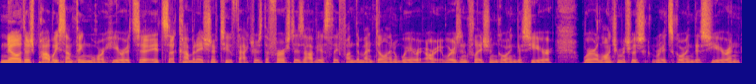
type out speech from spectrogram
No, there's probably something more here. It's a it's a combination of two factors. The first is obviously fundamental, and where are where's inflation going this year? Where are long term interest rates going this year, and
